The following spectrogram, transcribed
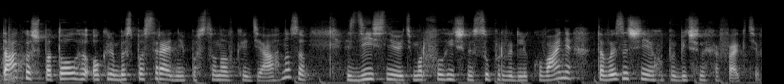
Також патологи, окрім безпосередньої постановки діагнозу, здійснюють морфологічний супровід лікування та визначення його побічних ефектів.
